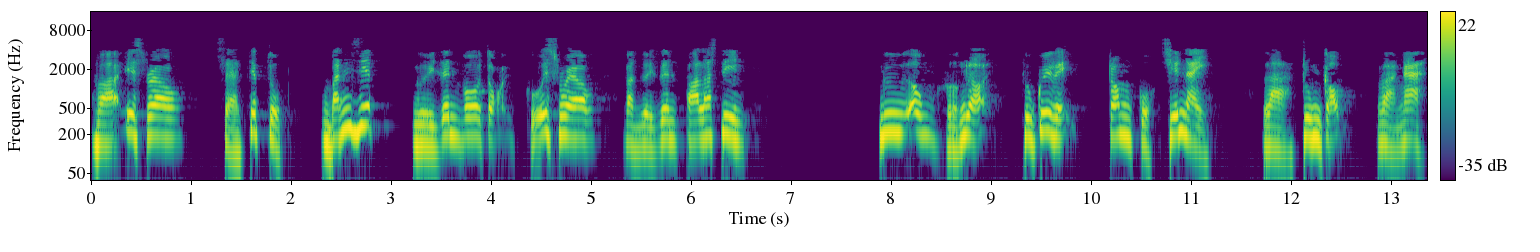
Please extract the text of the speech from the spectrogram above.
và Israel sẽ tiếp tục bắn giết người dân vô tội của Israel và người dân Palestine. Ngư ông hưởng lợi, thưa quý vị, trong cuộc chiến này là Trung Cộng và Nga.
